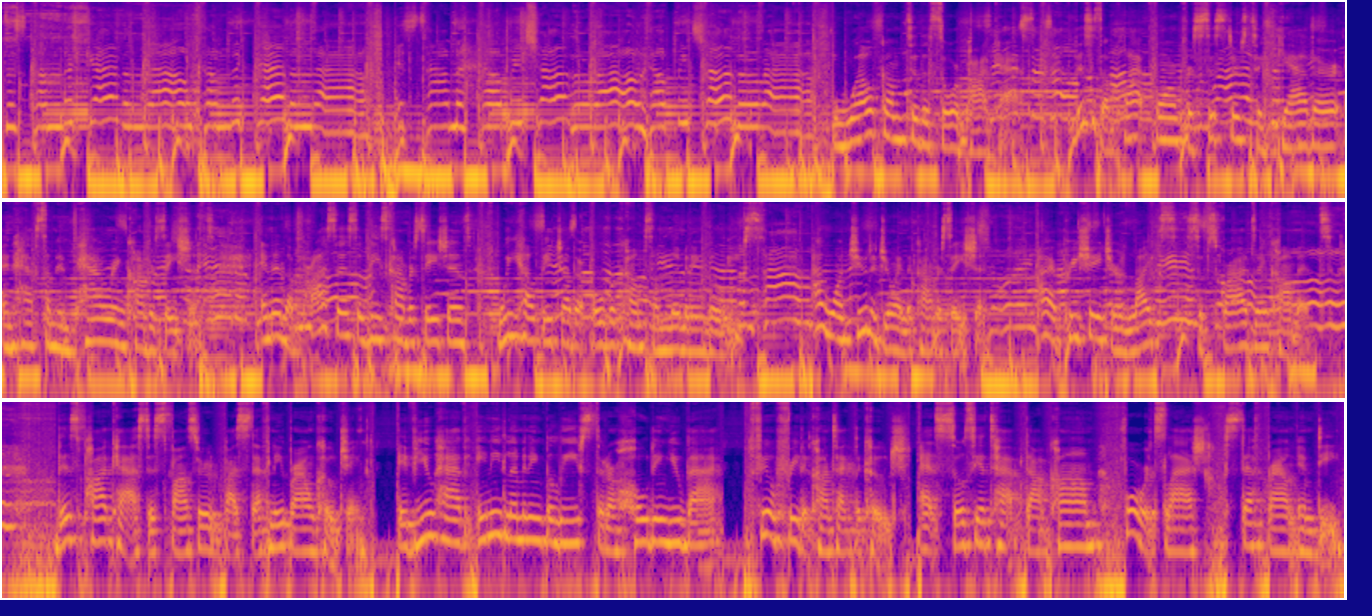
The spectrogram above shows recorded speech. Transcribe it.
Sisters come together now, come together now. It's time to help each other out, help each other out. Welcome to the SOAR podcast. This is a platform for sisters to gather and have some empowering conversations. And in the process of these conversations, we help each other overcome some limiting beliefs. I want you to join the conversation. I appreciate your likes, subscribes, and comments. This podcast is sponsored by Stephanie Brown Coaching. If you have any limiting beliefs that are holding you back, feel free to contact the coach at sociatap.com forward slash Steph Brown MD.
